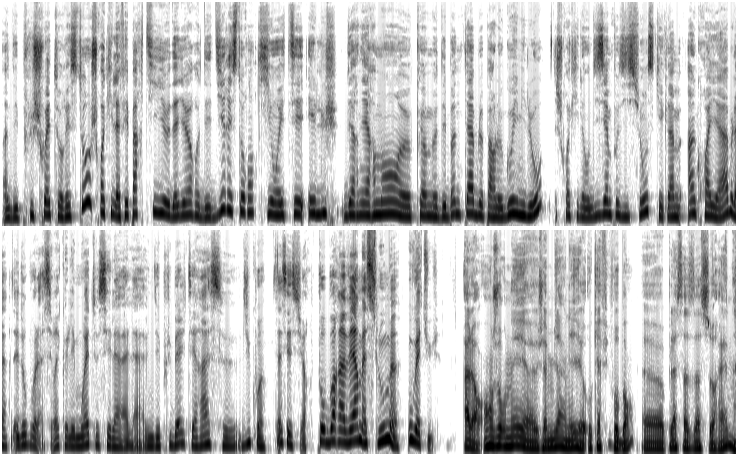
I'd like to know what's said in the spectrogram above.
un des plus chouettes restos. Je crois qu'il a fait partie euh, d'ailleurs des dix restaurants qui ont été élus dernièrement euh, comme des bonnes tables par le Go Emilio. Je crois qu'il est en dixième position, ce qui est quand même incroyable. Et donc voilà, c'est vrai que les mouettes, c'est la, la- une des plus belles terrasses du coin. Ça, c'est sûr. Pour boire un verre, Masloum, où vas-tu? Alors, en journée, euh, j'aime bien aller au Café Vauban, euh, place Alsace-Lorraine,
